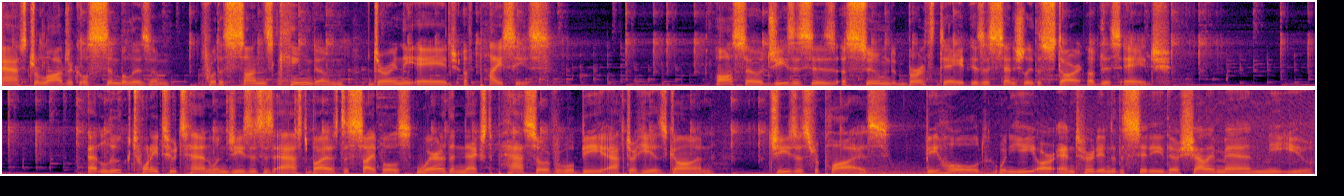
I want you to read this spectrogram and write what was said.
astrological symbolism for the sun's kingdom during the age of Pisces. Also, Jesus' assumed birth date is essentially the start of this age. At Luke 22:10, when Jesus is asked by his disciples where the next Passover will be after he is gone, Jesus replies, Behold, when ye are entered into the city, there shall a man meet you,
